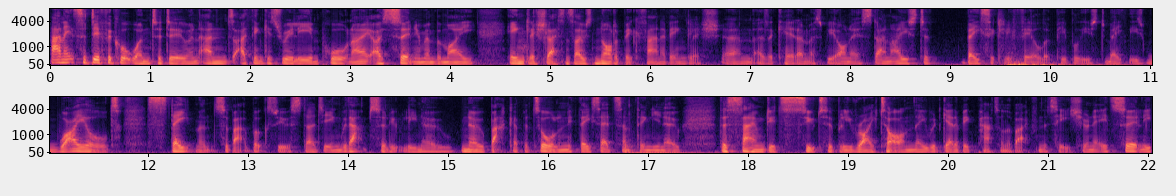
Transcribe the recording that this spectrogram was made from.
And it's a difficult one to do and, and i think it's really important. I, I certainly remember my english lessons. I was not a big fan of english um, as a kid i must be honest. And i used to basically feel that people used to make these wild statements about books we were studying with absolutely no no backup at all. And if they said something, you know, that sounded suitably right on, they would get a big pat on the back from the teacher. And it certainly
